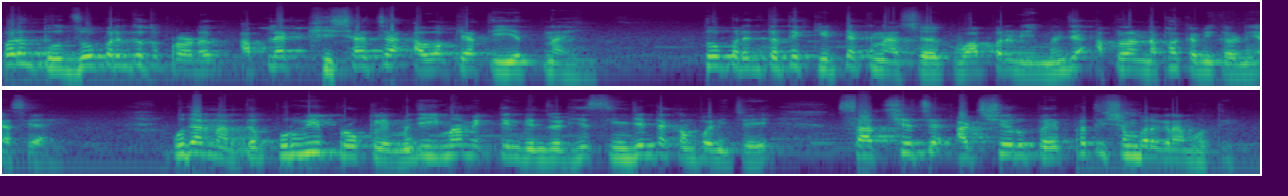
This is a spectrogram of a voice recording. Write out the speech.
परंतु जोपर्यंत तो प्रॉडक्ट आपल्या खिशाच्या आवाक्यात येत नाही तोपर्यंत ते कीटकनाशक वापरणे म्हणजे आपला नफा कमी करणे असे आहे. उदाहरणार्थ पूर्वी प्रोक्लेम म्हणजे इमामेक्टिन बेन्झोएट हे सिंजेंटा कंपनीचे सातशे ते आठशे रुपये प्रति शंभर ग्राम होते.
